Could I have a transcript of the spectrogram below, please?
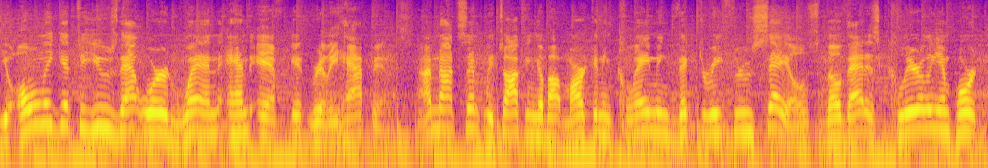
You only get to use that word when and if it really happens. I'm not simply talking about marketing claiming victory through sales, though that is clearly important.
